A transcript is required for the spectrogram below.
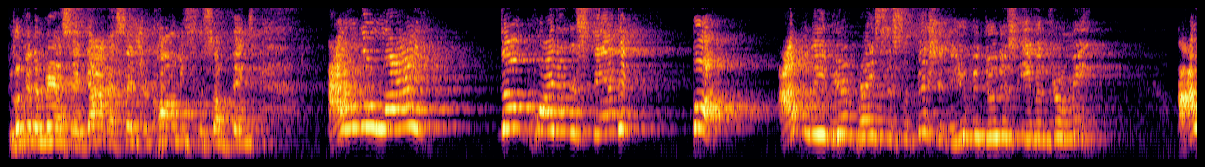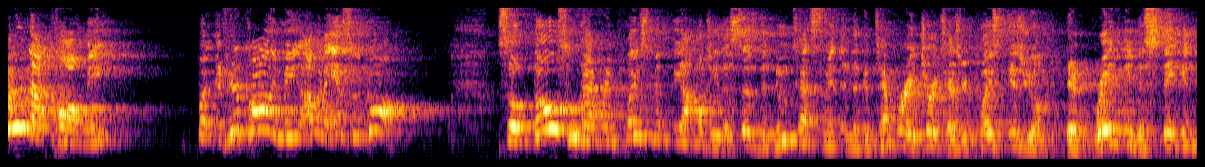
You look in the mirror and say, God, I sense you're calling me to some things. I don't know why, don't quite understand it, but I believe your grace is sufficient and you can do this even through me. I would not call me, but if you're calling me, I'm going to answer the call. So those who have replacement theology that says the New Testament and the contemporary church has replaced Israel, they're gravely mistaken.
